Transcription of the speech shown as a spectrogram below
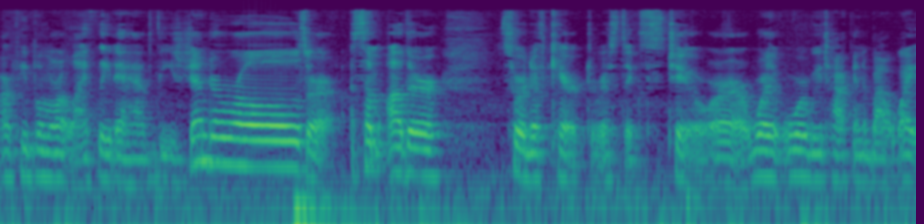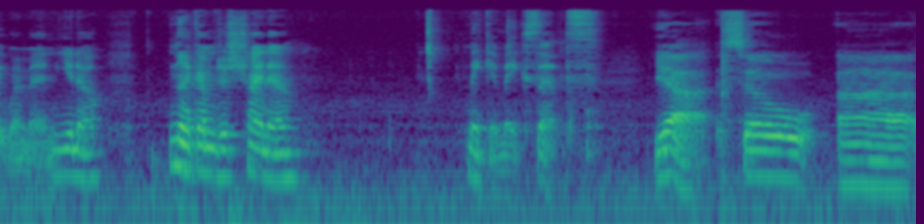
are people more likely to have these gender roles or some other sort of characteristics too? Or were, were we talking about white women you know? Like i'm just trying to make it make sense. Yeah, so uh,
